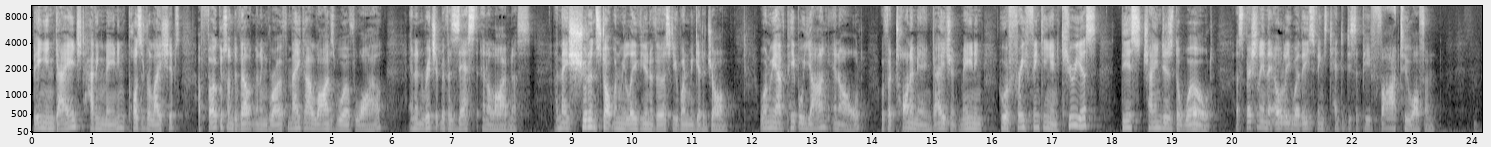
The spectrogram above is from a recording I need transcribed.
Being engaged, having meaning, positive relationships, a focus on development and growth make our lives worthwhile and enrich it with a zest and aliveness. And they shouldn't stop when we leave university when we get a job. When we have people young and old with autonomy, engagement, meaning, who are free thinking and curious, this changes the world, especially in the elderly where these things tend to disappear far too often.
